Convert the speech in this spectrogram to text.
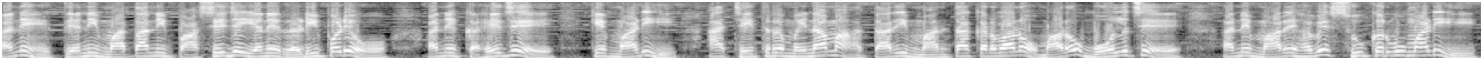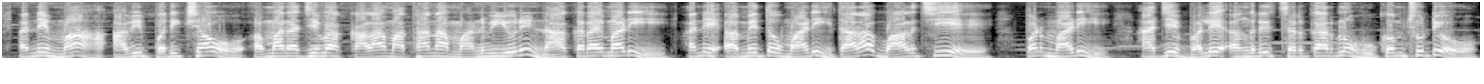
અને તેની માતાની પાસે જઈ અને રડી પડ્યો અને કહે છે કે, માડી, આ ચૈત્ર મહિનામાં તારી માનતા કરવાનો મારો બોલ છે અને મારે હવે શું કરવું, માડી? અને માં, આવી પરીક્ષાઓ અમારા જેવા કાળા માથાના માનવીઓની ના કરાય, માડી. અને અમે તો, માડી, તારા બાળ છીએ. પણ માડી, આજે ભલે અંગ્રેજ સરકારનો હુકમ છૂટ્યો,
